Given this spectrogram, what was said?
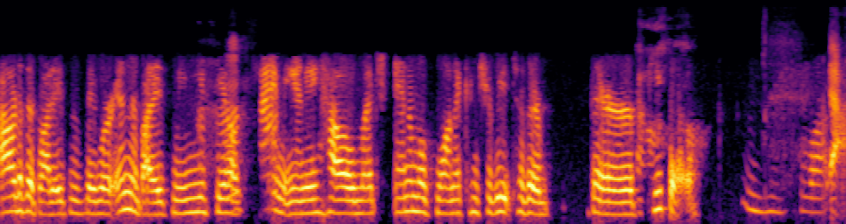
out of their bodies as they were in their bodies. I mean, you uh-huh. see all the time, Annie, how much animals want to contribute to their their oh. people. Mm-hmm. Yeah.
